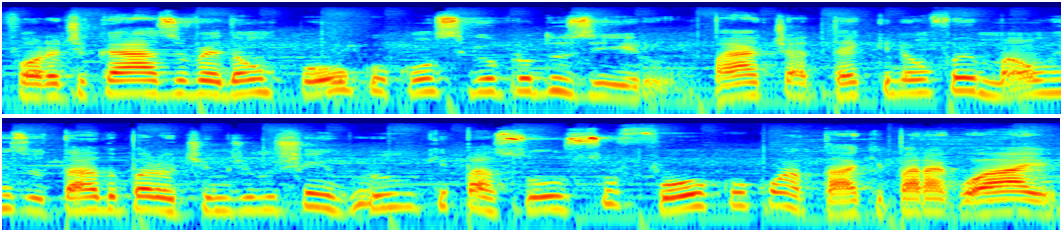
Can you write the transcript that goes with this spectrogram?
Fora de casa, o Verdão pouco conseguiu produzir. O empate até que não foi mau resultado para o time de Luxemburgo, que passou o sufoco com o ataque paraguaio.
